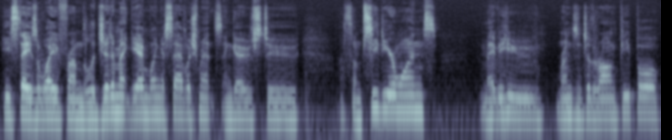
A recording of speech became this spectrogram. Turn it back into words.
he stays away from the legitimate gambling establishments and goes to some seedier ones. Maybe he runs into the wrong people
